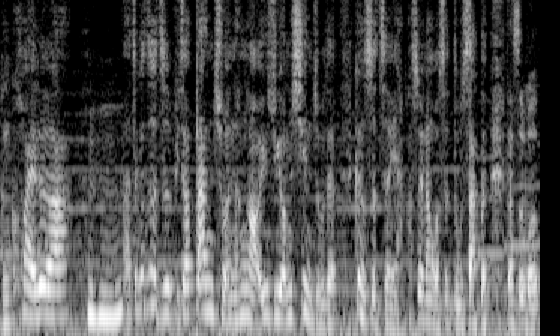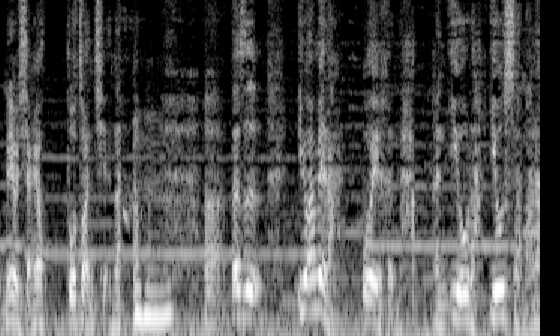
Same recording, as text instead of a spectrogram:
很快乐啊。嗯哼，啊这个日子比较单纯，很好。尤其我们信主的更是这样。虽然我是独商的，但是我没有想要多赚钱呐、啊。嗯哼，啊，但是一方面啊，我也很很忧啦，忧什么呢？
